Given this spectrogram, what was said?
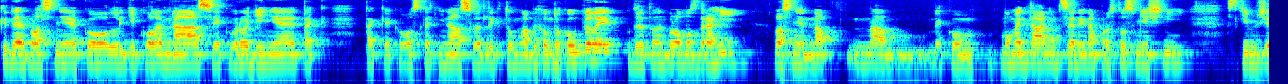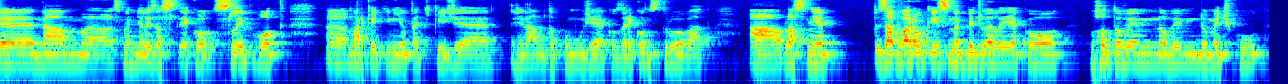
kde vlastně jako lidi kolem nás, jak v rodině, tak, tak jako ostatní nás vedli k tomu, abychom to koupili, protože to nebylo moc drahý, vlastně na, na jako momentální ceny naprosto směšný, s tím, že nám eh, jsme měli za, jako slib od eh, marketinního taťky, že, že nám to pomůže jako zrekonstruovat. A vlastně za dva roky jsme bydleli jako v hotovém novém domečku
